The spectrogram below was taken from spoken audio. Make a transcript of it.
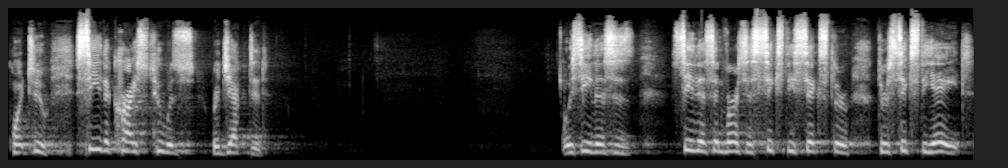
Point two, see the Christ who was rejected. We see this is see this in verses 66 through, through 68.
